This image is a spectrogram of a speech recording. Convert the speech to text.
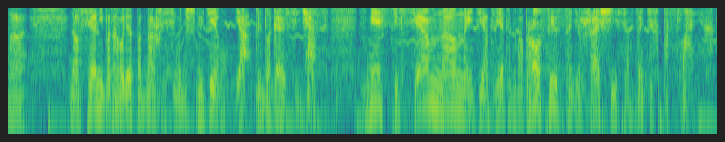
но все они подходят под нашу сегодняшнюю тему. Я предлагаю сейчас вместе всем нам найти ответы на вопросы, содержащиеся в этих посланиях.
